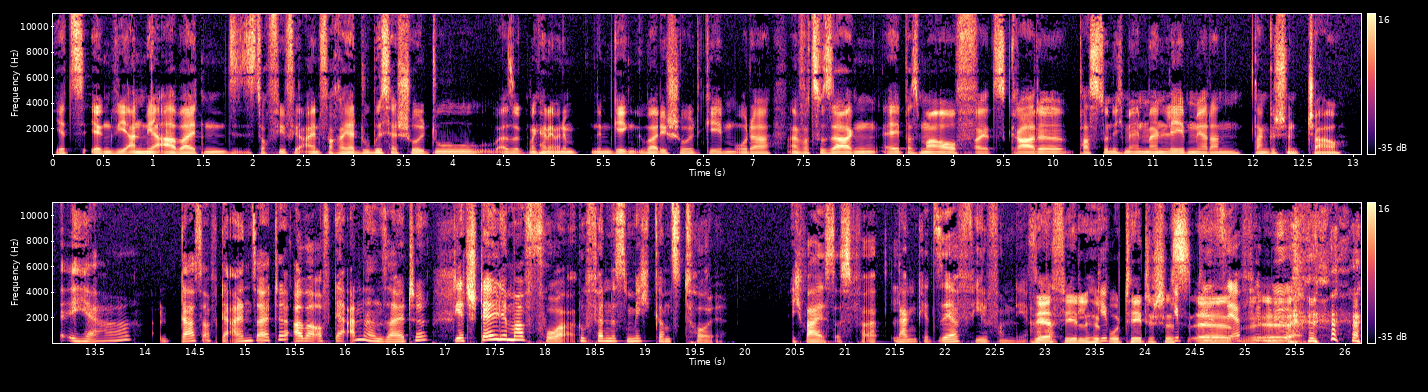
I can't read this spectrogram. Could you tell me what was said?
jetzt irgendwie an mir arbeiten? Das ist doch viel, viel einfacher. Ja, du bist ja schuld, du, also man kann ja immer dem, dem Gegenüber die Schuld geben oder einfach zu sagen, ey, pass mal auf, jetzt gerade passt du nicht mehr in mein Leben, ja dann Dankeschön, ciao. Ja, das auf der einen Seite, aber auf der anderen Seite, jetzt stell dir mal vor, du fändest mich ganz toll. Ich weiß, das verlangt jetzt sehr viel von dir. Sehr viel gib- hypothetisches. Gib dir äh, sehr viel äh, Mühe.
